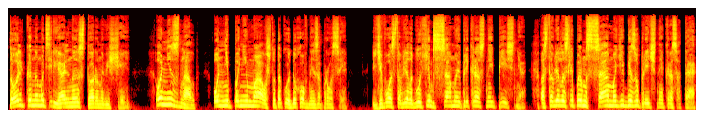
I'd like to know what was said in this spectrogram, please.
только на материальную сторону вещей. Он не знал, он не понимал, что такое духовные запросы. Его оставляла глухим самая прекрасная песня, оставляла слепым самая безупречная красота.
